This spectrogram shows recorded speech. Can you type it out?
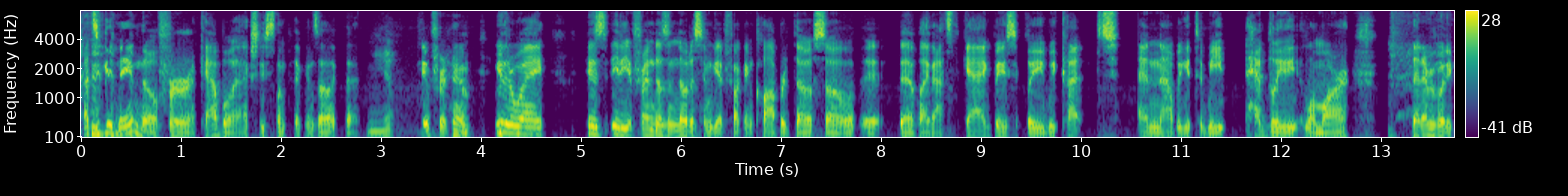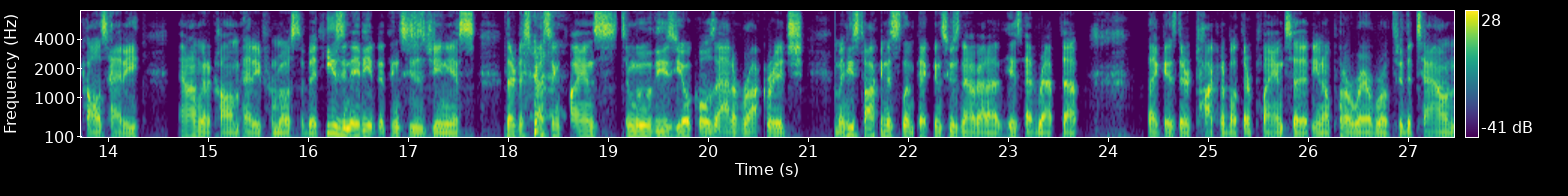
That's a good name though for a cowboy. Actually, Slim Pickens. I like that. Yep. Good for him. Either way. His idiot friend doesn't notice him get fucking clobbered though, so it, it- like that's the gag. Basically, we cut, and now we get to meet Hedley Lamarr, that everybody calls Hetty, and I'm going to call him Hetty for most of it. He's an idiot that thinks he's a genius. They're discussing plans to move these yokels out of Rock Ridge, and he's talking to Slim Pickens, who's now got a, his head wrapped up, like as they're talking about their plan to you know put a railroad through the town.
